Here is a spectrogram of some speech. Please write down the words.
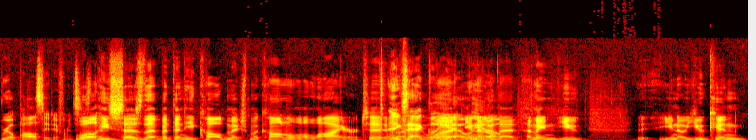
real policy differences. Well, he says that, but then he called Mitch McConnell a liar too. I mean, Exactly, what- yeah, you know, you know. that. I mean, you, you know, you can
